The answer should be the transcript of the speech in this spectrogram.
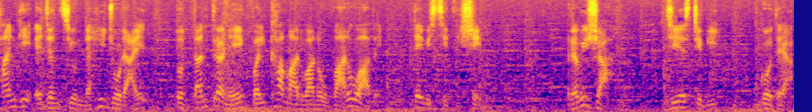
ખાનગી એજન્સીઓ નહીં જોડાય તો તંત્રને વલખા મારવાનો વારો આવે તેવી સ્થિતિ છે. રવિ શાહ, જીએસટીવી, ગોધરા.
